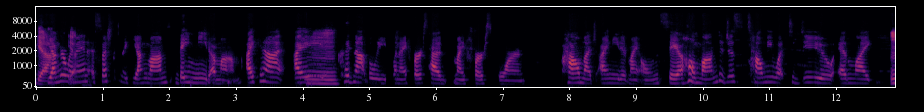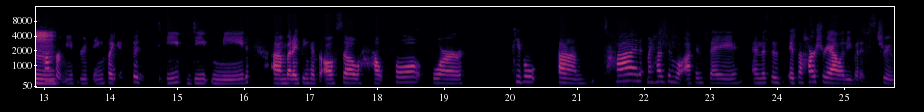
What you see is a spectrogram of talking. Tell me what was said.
yeah, younger women, yeah. especially like young moms, they need a mom. I cannot I mm. could not believe when I first had my firstborn how much I needed my own stay at home mom to just tell me what to do and like mm. comfort me through things. Like it's a deep, deep need. Um, but I think it's also helpful for people um, Todd, my husband will often say, and this is it's a harsh reality, but it's true.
